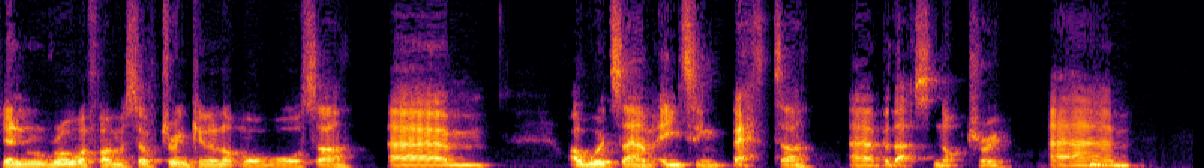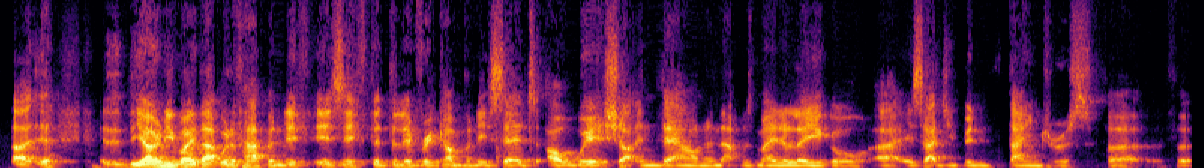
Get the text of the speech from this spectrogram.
general rule. I find myself drinking a lot more water. Um, I would say I'm eating better, uh, but that's not true. Um, uh, the only way that would have happened if, is if the delivery company said, "Oh, we're shutting down," and that was made illegal. Uh, it's actually been dangerous for for,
